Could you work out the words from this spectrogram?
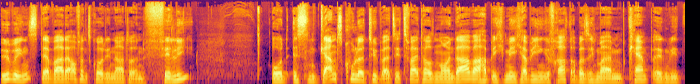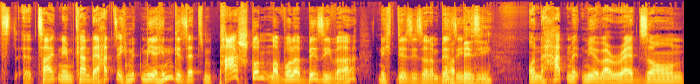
Übrigens, der war der Offense-Koordinator in Philly und ist ein ganz cooler Typ. Als ich 2009 da war, habe ich mich, habe ich ihn gefragt, ob er sich mal im Camp irgendwie äh, Zeit nehmen kann. Der hat sich mit mir hingesetzt, ein paar Stunden, obwohl er busy war, nicht dizzy, sondern aber busy, busy. und hat mit mir über Red Zone,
